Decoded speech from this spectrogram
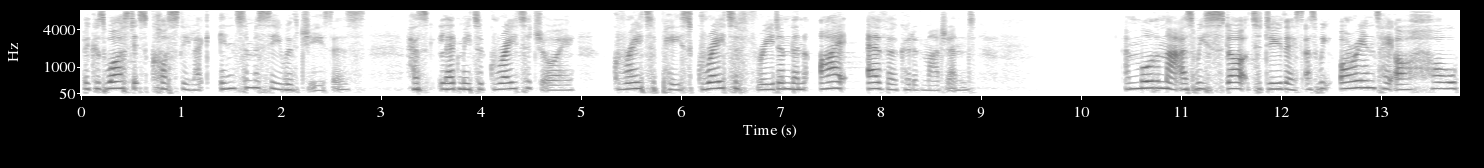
Because whilst it's costly, like intimacy with Jesus has led me to greater joy, greater peace, greater freedom than I ever could have imagined. And more than that, as we start to do this, as we orientate our whole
